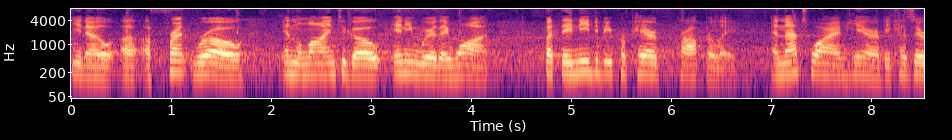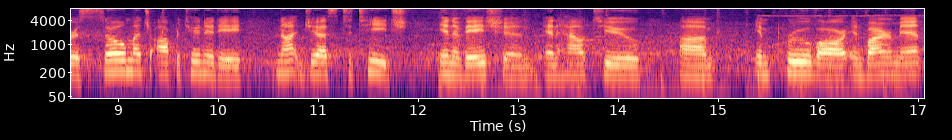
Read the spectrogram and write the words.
you know, a, a front row in the line to go anywhere they want, but they need to be prepared properly. And that's why I'm here, because there is so much opportunity, not just to teach innovation and how to um, improve our environment,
